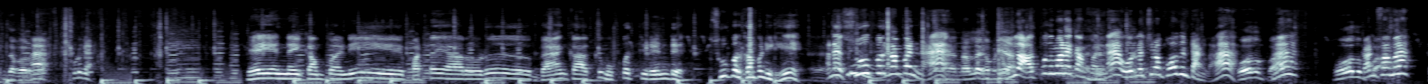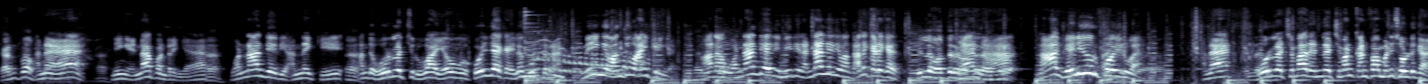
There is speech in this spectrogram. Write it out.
இந்த பாருங்க கொடுங்க. ஏஎன்ஐ கம்பெனி பட்டையாரோடு பேங்காக்கு முப்பத்தி ரெண்டு சூப்பர் கம்பெனி அண்ணா சூப்பர் கம்பெனி நல்ல கம்பெனியா இல்ல அற்புதமான கம்பெனி ஒரு லட்ச ரூபா போதுன்ட்டாங்களா போதும்பா ஆ? போதும் கன்ஃபார்மா கன்ஃபார்ம் அண்ணே நீங்க என்ன பண்றீங்க? ஒன்னாம் தேதி அன்னைக்கு அந்த ஒரு லட்சம் ரூபாய உங்க குழந்தை கையில கொடுத்துறேன். நீங்க வந்து வாங்கிக்கிறீங்க. ஆனா ஒன்னாம் தேதி மீறி ரெண்டாம் தேதி வந்தாலும் கிடைக்காது. இல்ல வந்துடுறேன். நான் வெளியூர் போயிருவேன். அண்ணே ஒரு லட்சமா ரெண்டு லட்சமா கன்ஃபார்ம் பண்ணி சொல்லுங்க.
